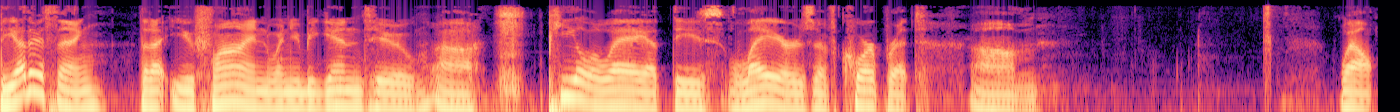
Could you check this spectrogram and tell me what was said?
The other thing that you find when you begin to uh, peel away at these layers of corporate, um, well,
